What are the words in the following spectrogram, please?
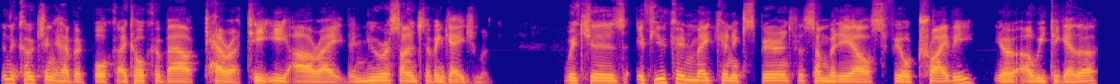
in the Coaching Habit book, I talk about TERA, T E R A, the neuroscience of engagement, which is if you can make an experience with somebody else feel tribey, you know, are we together?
